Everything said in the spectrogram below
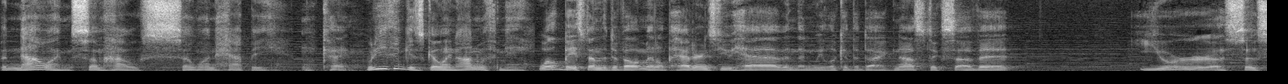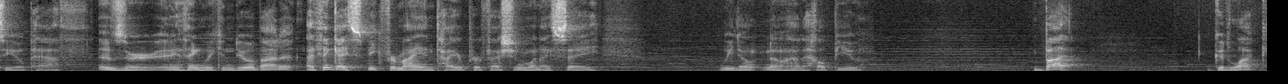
But now I'm somehow so unhappy. Okay. What do you think is going on with me? Well, based on the developmental patterns you have, and then we look at the diagnostics of it, you're a sociopath. Is there anything we can do about it? I think I speak for my entire profession when I say we don't know how to help you. But good luck.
